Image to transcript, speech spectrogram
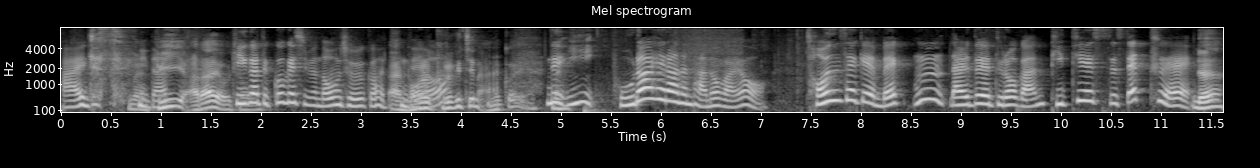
알겠습니다. 네, B 알아요. B가 듣고 계시면 너무 좋을 것 같은데요. 아, 뭘 그러지는 않을 거예요. 근데 네. 이 보라해라는 단어가요. 전 세계 맥, 음, 날드에 들어간 BTS 세트에 네.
